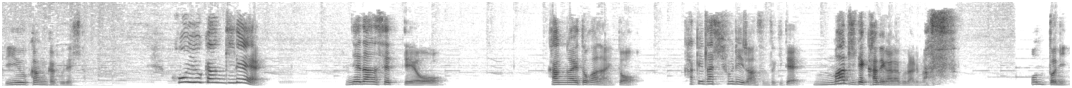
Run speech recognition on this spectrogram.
ていう感覚でした。こういう感じで値段設定を考えとかないと、駆け出しフリーランスの時ってマジで金がなくなります。本当に。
